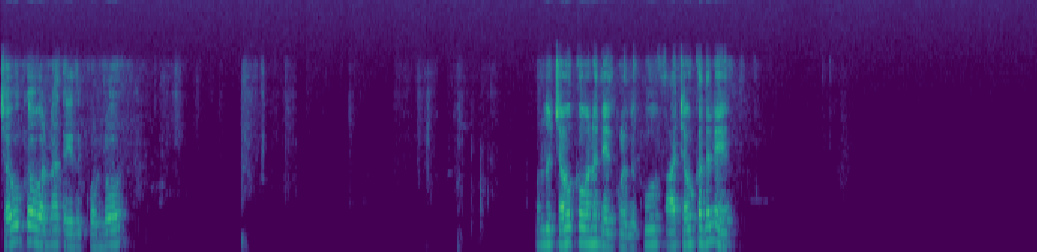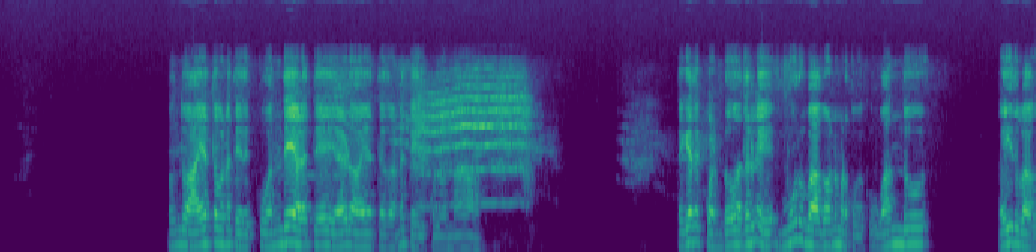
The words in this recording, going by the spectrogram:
ಚೌಕವನ್ನ ತೆಗೆದುಕೊಂಡು ಒಂದು ಚೌಕವನ್ನು ತೆಗೆದುಕೊಳ್ಬೇಕು. ಆ ಚೌಕದಲ್ಲಿ ಒಂದು ಆಯತವನ್ನು ತೆಗೆದುಕೊ, ಒಂದೇ ಅಳತೆಯ ಎರಡು ಆಯತಗಳನ್ನು ತೆಗೆದುಕೊಳ್ಳೋಣ. ತೆಗೆದುಕೊಂಡು ಅದರಲ್ಲಿ ಮೂರು ಭಾಗವನ್ನು ಮಾಡ್ಕೋಬೇಕು. ಒಂದು, ಐದು ಭಾಗ.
